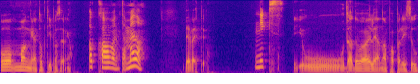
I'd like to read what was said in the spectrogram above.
Og mange topp ti-plasseringer. Og hva vant de med, da? Det vet du jo. Niks. Jo da, det var Elena Paparizou.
